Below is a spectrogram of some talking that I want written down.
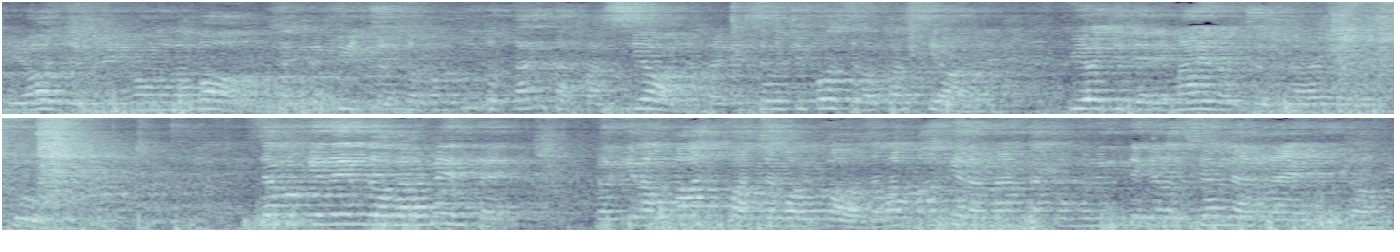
qui oggi per il loro lavoro, un sacrificio e soprattutto tanta passione, perché se non ci fosse la passione qui oggi di animali non ne sarebbe nessuno. Stiamo chiedendo veramente perché la PAC faccia qualcosa. La PAC era nata come un'integrazione al reddito.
